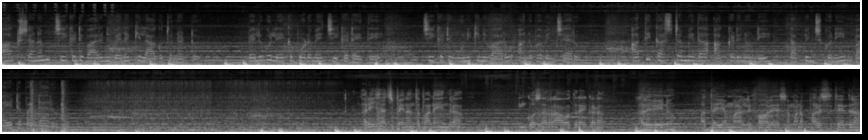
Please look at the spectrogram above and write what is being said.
ఆ క్షణం చీకటి వారిని వెనక్కి లాగుతున్నట్టు. వెలుగు లేకపోవడమే చీకటైతే చీకటి ఉనికిని వారు అనుభవించారు. అతి కష్టం మీద అక్కడి నుండి తప్పించుకొని బయటపడ్డారు. అరే చచ్చిపోయినంత పని అయిందిరా ఇంకోసారి రావద్దురా ఇక్కడ. ఆ దయ్యం మనల్ని ఫాలో చేస్తే మన పరిస్థితి ఏందిరా?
